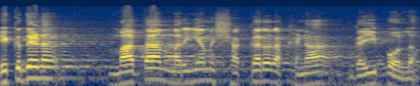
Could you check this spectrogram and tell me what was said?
ਇੱਕ ਦਿਨ ਮਾਤਾ ਮਰੀਮ ਸ਼ੱਕਰ ਰੱਖਣਾ ਗਈ ਭੁੱਲ।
